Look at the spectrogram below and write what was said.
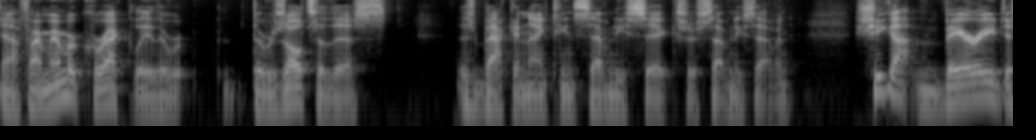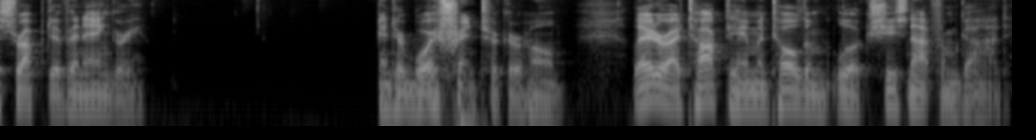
Now, if I remember correctly, the, the results of this, this is back in 1976 or 77, she got very disruptive and angry. And her boyfriend took her home. Later, I talked to him and told him, look, she's not from God.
